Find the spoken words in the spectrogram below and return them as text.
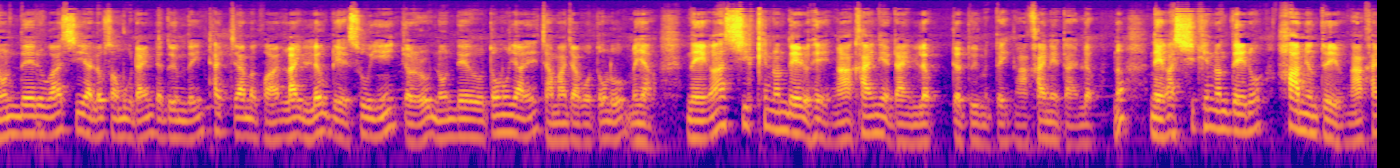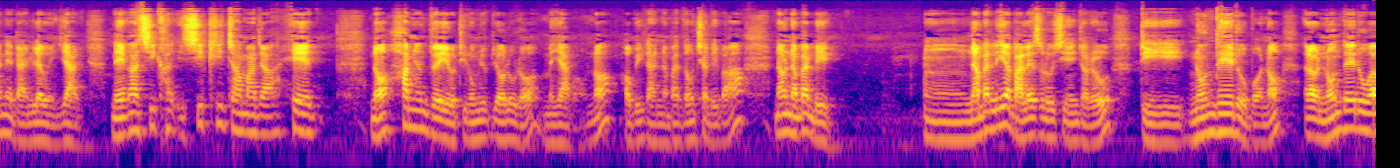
non zero ကရှေ့ရလောက်ဆောင်မှုအတိုင်းတသွေးမသိထပ်ကြမခွာလိုက်လောက်တဲ့ဆိုရင်ကျွန်တော်တို့ non zero သုံးလို့ရတယ်ဂျာမာဂျာကိုသုံးလို့မရဘူးနေကရှိခင် non zero ဟဲ့ငါခိုင်းတဲ့အတိုင်းလောက်တသွေးမသိငါခိုင်းတဲ့အတိုင်းလောက်เนาะနေကရှိခင် non zero ဟာမြွန်တွေငါခိုင်းတဲ့အတိုင်းလောက်ရင်ရတယ်နေကရှိခိုရှိခိဂျာမာဂျာဟဲ့ နော်ဟာမြန်တွေကိုဒီလိုမျိုးပြောလို့တော့မရပါဘူးเนาะဟုတ်ပြီဒါနံပါတ်3ချက်လေးပါနောက်နံပါတ်4နံပါတ်၄ကဘာလဲဆိုလို့ရှိရင်ကျွန်တော်တို့ဒီနွန်သေးတို့ပေါ့နော်အဲ့တော့နွန်သေးတို့က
